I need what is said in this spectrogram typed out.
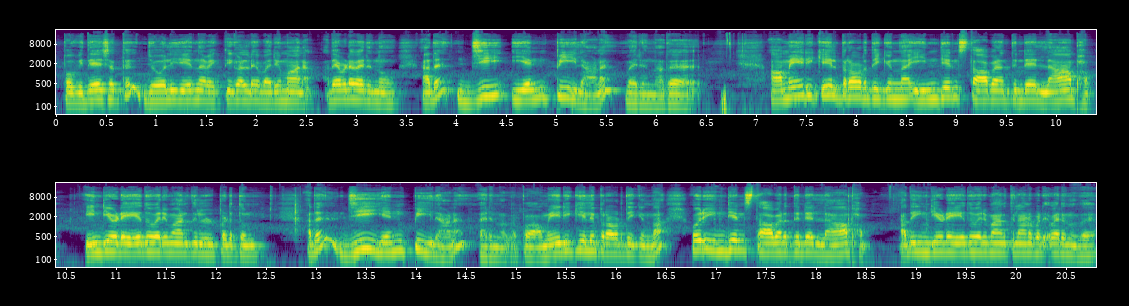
അപ്പോൾ വിദേശത്ത് ജോലി ചെയ്യുന്ന വ്യക്തികളുടെ വരുമാനം അതെവിടെ വരുന്നു? അത് ജി എൻ പിയിലാണ് വരുന്നത്. അമേരിക്കയിൽ പ്രവർത്തിക്കുന്ന ഇന്ത്യൻ സ്ഥാപനത്തിന്റെ ലാഭം ഇന്ത്യയുടെ ഏത് വരുമാനത്തിൽ ഉൾപ്പെടുത്തും? അത് ജി എൻ പിയിലാണ് വരുന്നത്. അപ്പോൾ അമേരിക്കയിൽ പ്രവർത്തിക്കുന്ന ഒരു ഇന്ത്യൻ സ്ഥാപനത്തിന്റെ ലാഭം അത് ഇന്ത്യയുടെ ഏത് വരുമാനത്തിലാണ് വരുന്നത്?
